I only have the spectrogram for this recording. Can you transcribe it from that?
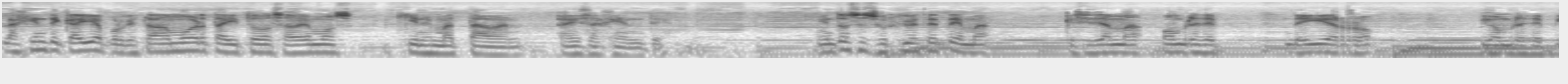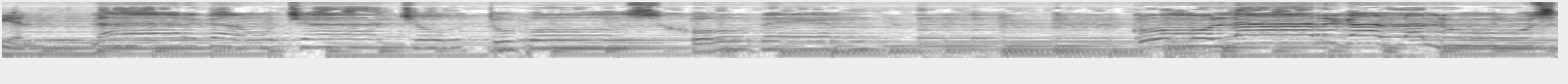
la gente caía porque estaba muerta y todos sabemos quiénes mataban a esa gente. Y entonces surgió este tema que se llama Hombres de, de Hierro y Hombres de Piel. Larga muchacho tu voz joven, como larga la luz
